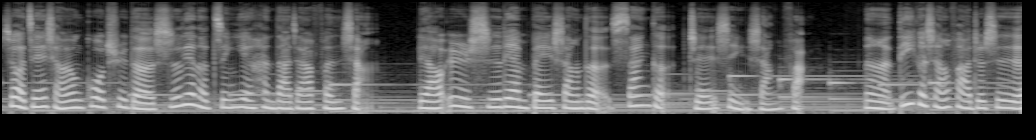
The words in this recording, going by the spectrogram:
所以我今天想用过去的失恋的经验和大家分享，疗愈失恋悲伤的三个觉醒想法。那第一个想法就是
